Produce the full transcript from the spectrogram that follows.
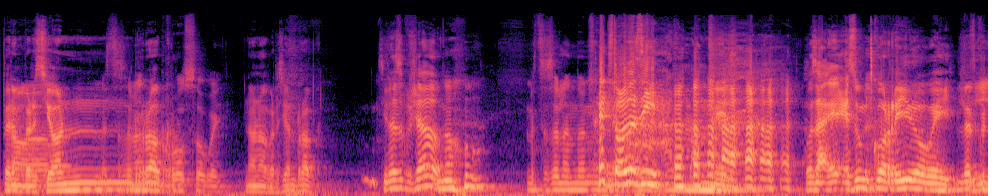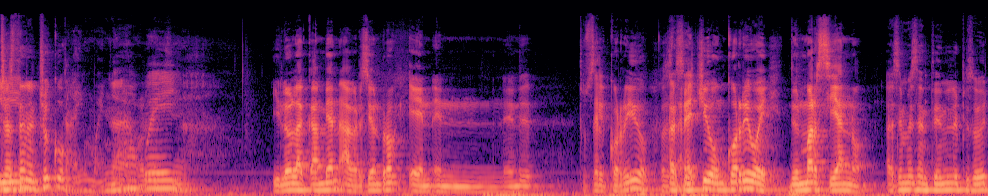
Pero en No, versión rock. ruso, güey. No, no, versión rock. ¿Sí lo has escuchado? No. Me estás hablando en... Entonces sí. Mames. O sea, e- es un corrido, güey. ¿La escuchaste en el Chuco? Bien buena rola, güey. Y luego la cambian a versión rock en, en, en el, pues el corrido. Pues Así. estaría chido, un corrido, güey, de un marciano. Así me sentí en el episodio de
